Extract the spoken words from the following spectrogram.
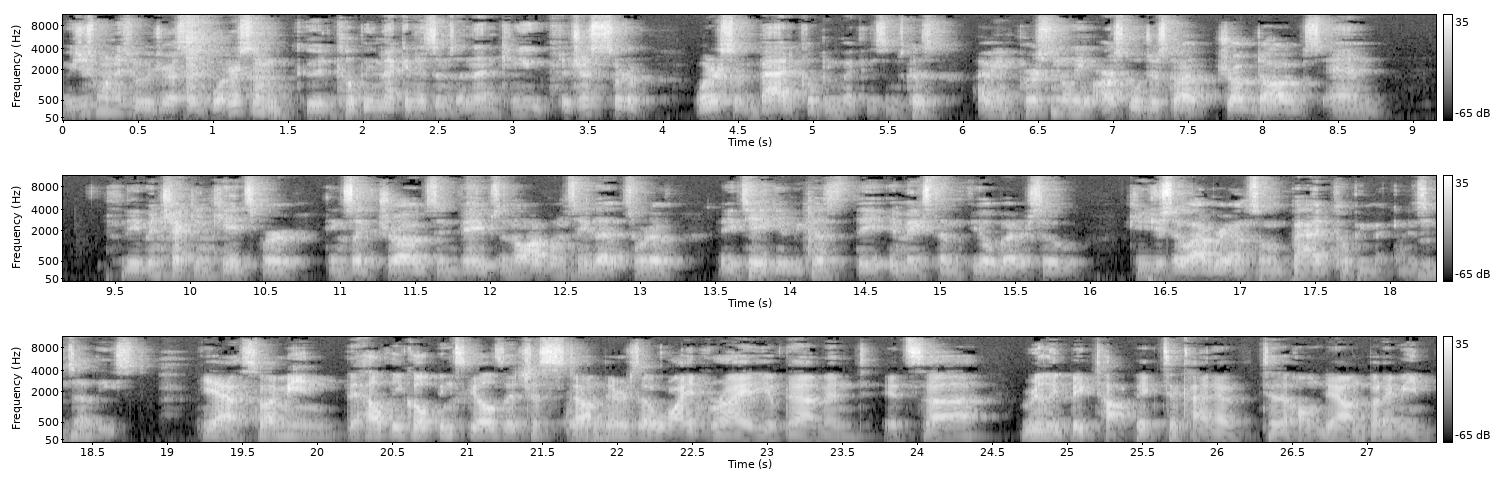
we just wanted to address like what are some good coping mechanisms, and then can you address sort of what are some bad coping mechanisms? Because I mean, personally, our school just got drug dogs, and they've been checking kids for things like drugs and vapes, and a lot of them say that sort of they take it because they it makes them feel better. So can you just elaborate on some bad coping mechanisms at least? Yeah, so I mean, the healthy coping skills, it's just, um, there's a wide variety of them, and it's a really big topic to kind of, to hone down. But I mean,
